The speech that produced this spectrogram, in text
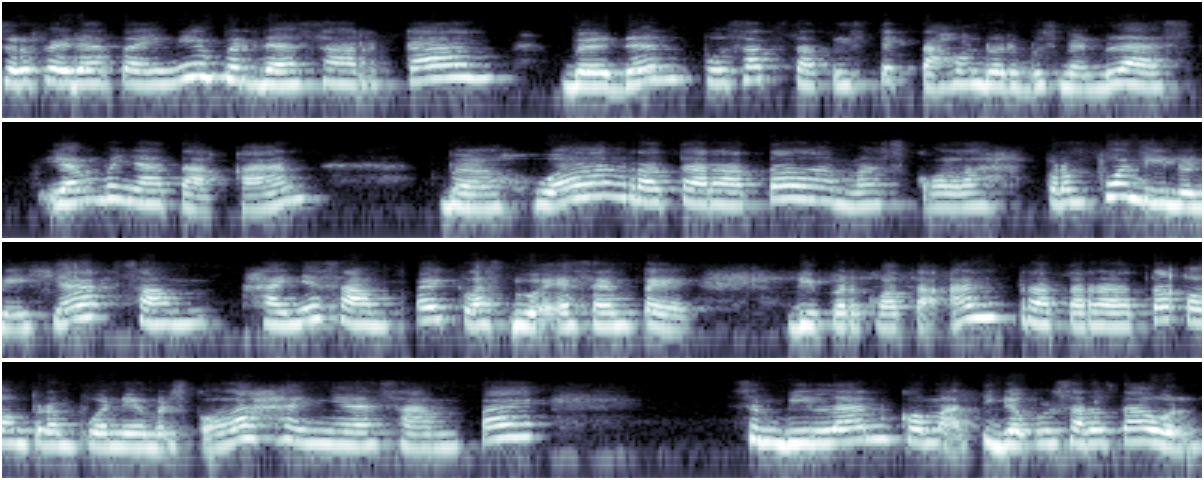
Survei data ini berdasarkan Badan Pusat Statistik tahun 2019 yang menyatakan bahwa rata-rata lama sekolah perempuan di Indonesia sam hanya sampai kelas 2 SMP. Di perkotaan, rata-rata kaum perempuan yang bersekolah hanya sampai 9,31 tahun,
